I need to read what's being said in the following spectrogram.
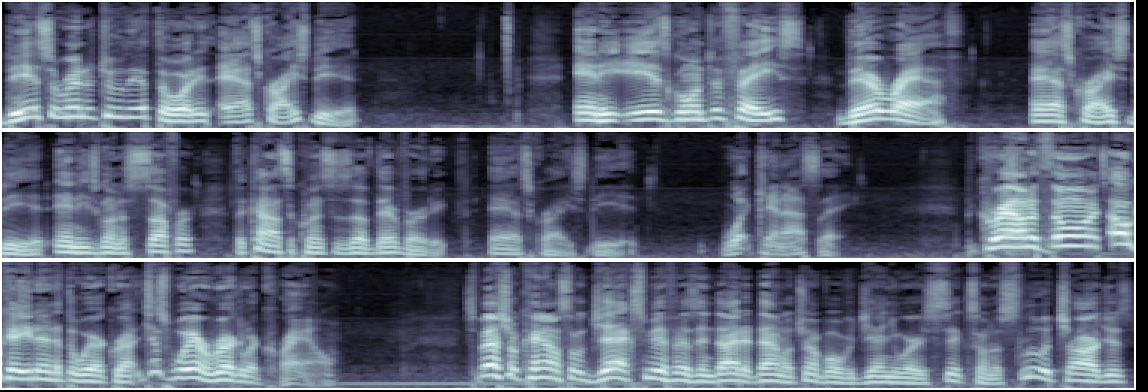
did surrender to the authorities as Christ did, and he is going to face their wrath as Christ did, and he's going to suffer the consequences of their verdict as Christ did. What can I say? The crown of thorns? Okay, you didn't have to wear a crown. Just wear a regular crown. Special counsel Jack Smith has indicted Donald Trump over January 6 on a slew of charges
